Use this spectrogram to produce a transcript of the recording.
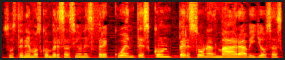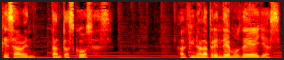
Sostenemos conversaciones frecuentes con personas maravillosas que saben tantas cosas. Al final aprendemos de ellas.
